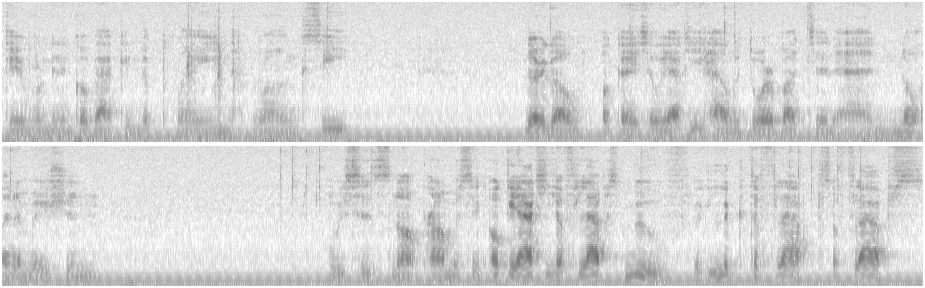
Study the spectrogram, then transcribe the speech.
Okay, we're gonna go back in the plane, wrong seat. There we go. Okay, so we actually have a door button and no animation which is not promising. Okay, actually the flaps move. Like, look at the flaps. The flaps.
